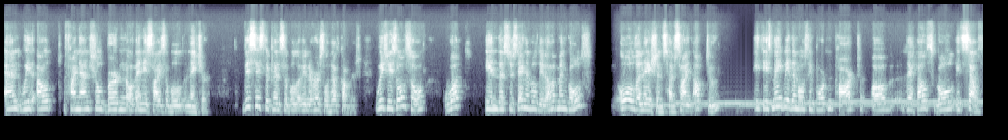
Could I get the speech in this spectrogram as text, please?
and without financial burden of any sizable nature. This is the principle of universal health coverage, which is also what in the Sustainable Development Goals all the nations have signed up to. It is maybe the most important part of the health goal itself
